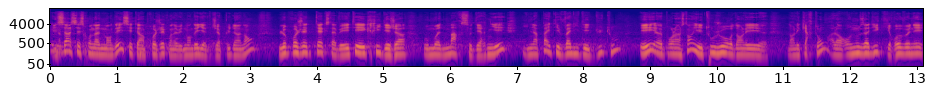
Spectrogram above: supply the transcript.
Et ça, c'est ce qu'on a demandé. C'était un projet qu'on avait demandé il y a déjà plus d'un an. Le projet de texte avait été écrit déjà au mois de mars dernier. Il n'a pas été validé du tout. Et euh, pour l'instant, il est toujours dans les, euh, dans les cartons. Alors, on nous a dit qu'il revenait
